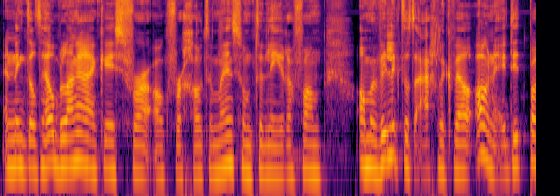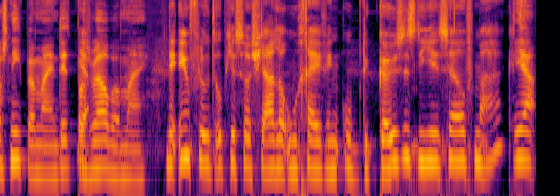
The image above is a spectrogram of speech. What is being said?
En ik denk dat het heel belangrijk is voor ook voor grote mensen om te leren van, oh, maar wil ik dat eigenlijk wel? Oh nee, dit past niet bij mij, dit past Ja. wel bij mij. De invloed op je sociale omgeving, op de keuzes die je zelf maakt. Ja.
